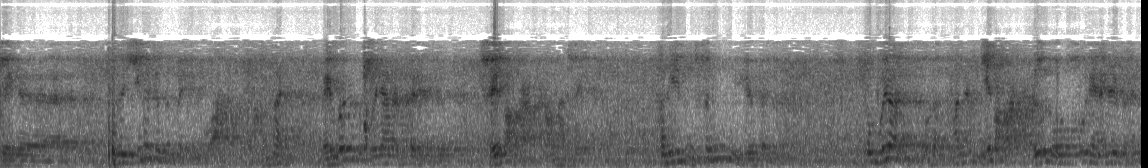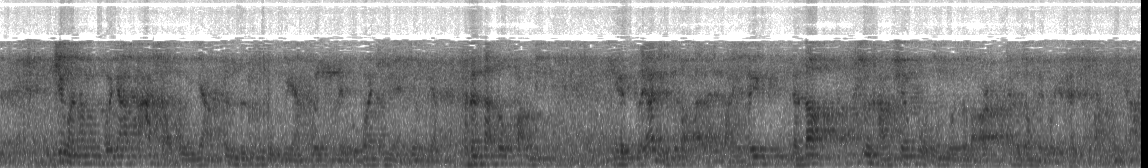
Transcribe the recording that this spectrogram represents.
这个就是一个就是美国啊，防范美国这个国家的特点是谁老二防范谁。它是一种生物学本能，都不要理由的。反正你老二，德国、苏联、日本，尽管他们国家大小不一样，政治制度不一样，和美国关系远近不一样，反正他都防你。这个只要你是老二，他就防你。所以等到市场宣布中国是老二，这个时候美国就开始防你啊。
